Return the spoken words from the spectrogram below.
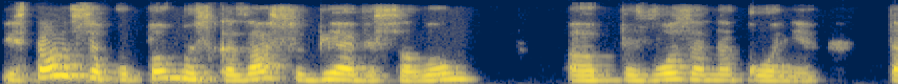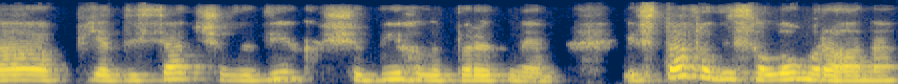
І сталося по тому, і сказав собі Авісалом е, повоза на коні та 50 чоловік, що бігали перед ним. І встав Авісалом рано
